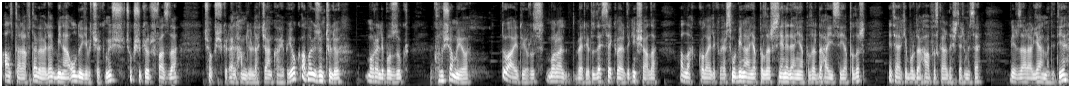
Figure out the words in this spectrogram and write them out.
Alt tarafta böyle bina olduğu gibi çökmüş. Çok şükür fazla, çok şükür elhamdülillah can kaybı yok ama üzüntülü, morali bozuk, konuşamıyor, dua ediyoruz, moral veriyoruz, destek verdik inşallah. Allah kolaylık versin. Bu bina yapılır, yeniden yapılır, daha iyisi yapılır. Yeter ki burada hafız kardeşlerimize bir zarar gelmedi diye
